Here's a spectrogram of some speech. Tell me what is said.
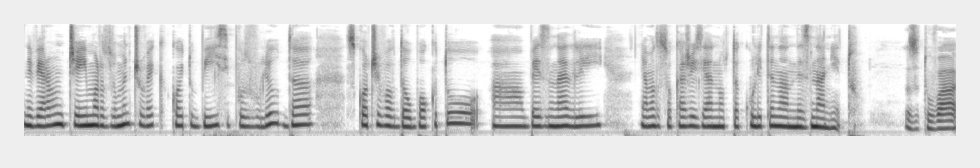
не вярвам, че има разумен човек, който би си позволил да скочи в дълбокото, а, без да знае дали няма да се окаже изяден от колите на незнанието. Затова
